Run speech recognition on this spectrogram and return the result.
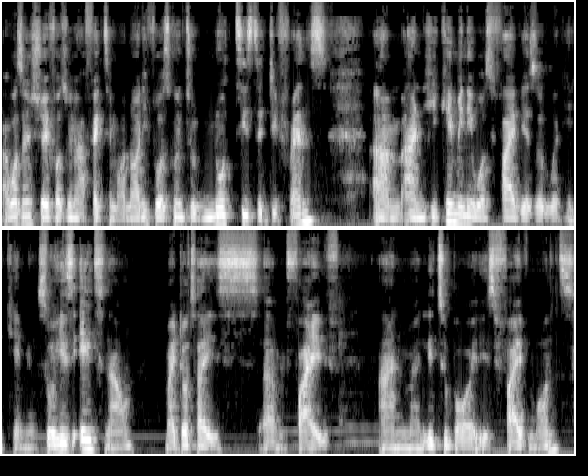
I wasn't sure if it was going to affect him or not, if he was going to notice the difference. Um, and he came in, he was five years old when he came in. So he's eight now. My daughter is um, five, and my little boy is five months.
